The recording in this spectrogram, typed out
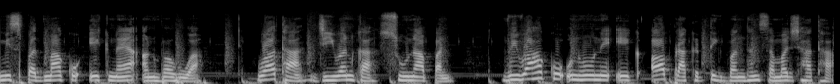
मिस पद्मा को एक नया अनुभव हुआ। वह था जीवन का सूनापन। विवाह को उन्होंने एक अप्राकृतिक बंधन समझा था।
